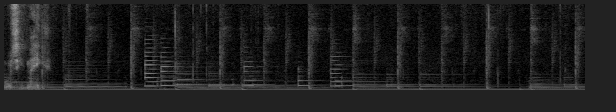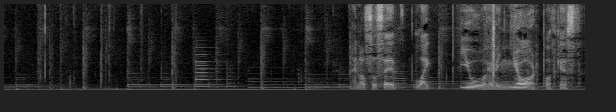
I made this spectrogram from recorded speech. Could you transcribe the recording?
Would she make? And also said, like, you having your podcast.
